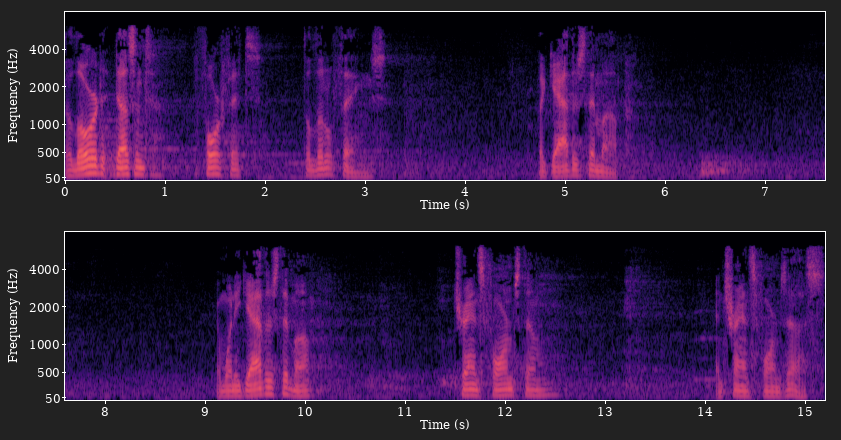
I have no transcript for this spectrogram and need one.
The Lord doesn't forfeit the little things but gathers them up. And when he gathers them up, transforms them, and transforms us.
